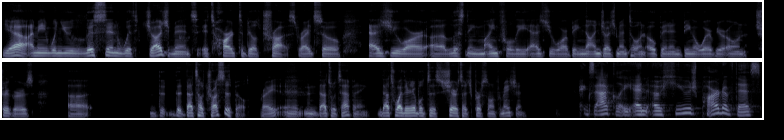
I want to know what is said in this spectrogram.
Yeah, I mean, when you listen with judgment, it's hard to build trust, right? So, as you are, uh, listening mindfully, as you are being non-judgmental and open and being aware of your own triggers, uh, th th that's how trust is built, right? And and that's what's happening. That's why they're able to share such personal information. Exactly. And a huge part of this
